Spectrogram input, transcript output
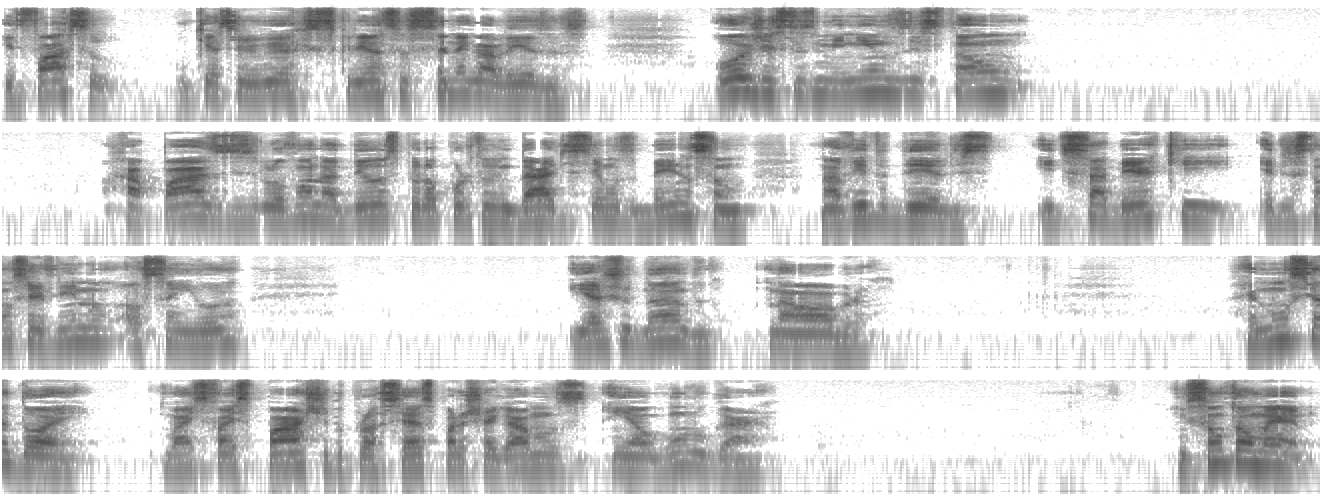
e faço o que é servir as crianças senegalesas. Hoje, esses meninos estão rapazes, louvando a Deus pela oportunidade de sermos bênção na vida deles e de saber que eles estão servindo ao Senhor e ajudando na obra. Renúncia dói, mas faz parte do processo para chegarmos em algum lugar. Em São Tomé,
